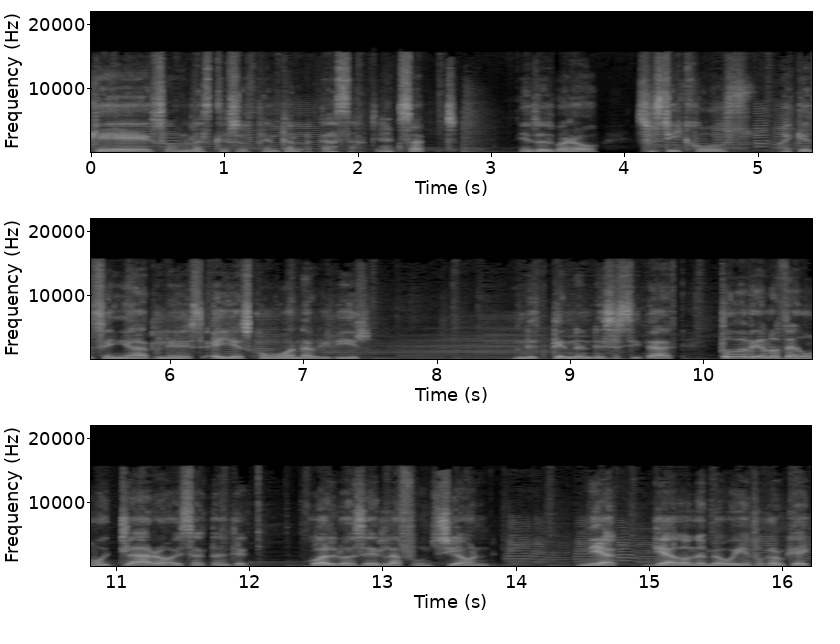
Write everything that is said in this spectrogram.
que son las que sustentan la casa. Exacto. Entonces, bueno, sus hijos, hay que enseñarles, ellas cómo van a vivir, ne- tienen necesidad. Todavía no tengo muy claro exactamente cuál va a ser la función, ni a, ni a dónde me voy a enfocar, porque hay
